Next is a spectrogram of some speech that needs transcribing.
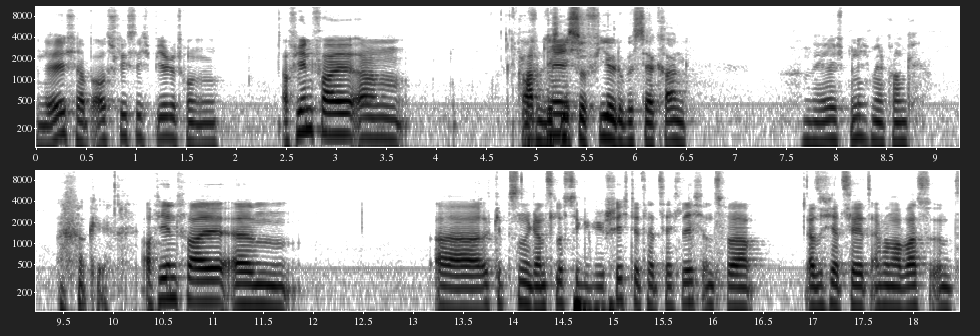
nee, ich habe ausschließlich Bier getrunken. Auf jeden Fall. Ähm, Hoffentlich nicht so viel, du bist ja krank. Nee, ich bin nicht mehr krank. Okay. Auf jeden Fall ähm, äh, gibt es eine ganz lustige Geschichte tatsächlich. Und zwar, also ich erzähle jetzt einfach mal was. Und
